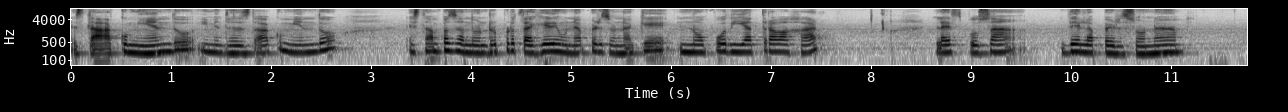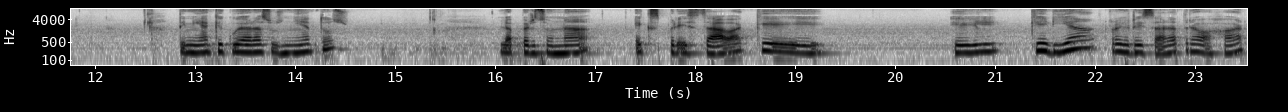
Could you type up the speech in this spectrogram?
Estaba comiendo y mientras estaba comiendo estaban pasando un reportaje de una persona que no podía trabajar. La esposa de la persona tenía que cuidar a sus nietos. La persona expresaba que él quería regresar a trabajar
